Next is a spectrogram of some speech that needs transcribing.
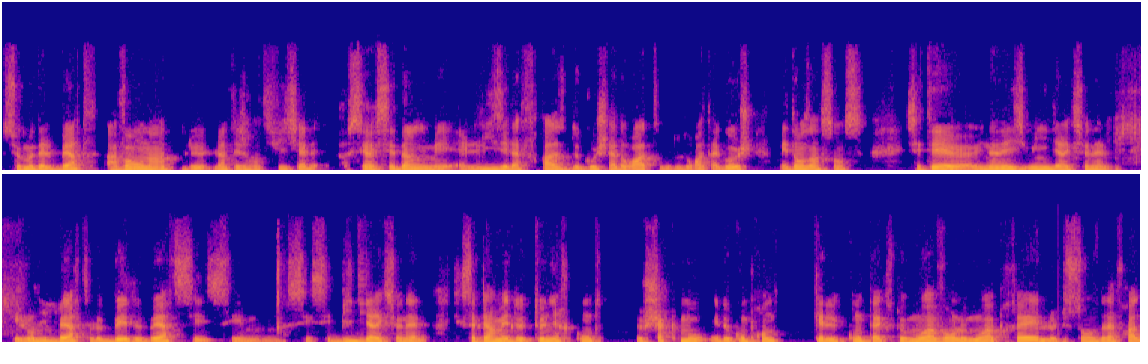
ce modèle BERT, avant, on a l'intelligence artificielle, c'est assez dingue, mais elle lisait la phrase de gauche à droite ou de droite à gauche, mais dans un sens. C'était euh, une analyse unidirectionnelle. Et aujourd'hui, BERT, le B de BERT, c'est bidirectionnel. Ça permet de tenir compte de chaque mot et de comprendre quel est le contexte, le mot avant, le mot après, le sens de la phrase.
